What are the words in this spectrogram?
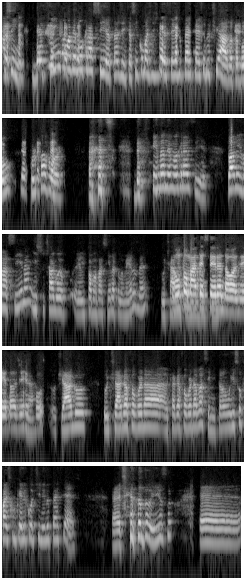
Assim, defendam a democracia, tá, gente? Assim como a gente defende o PSF do Thiago, tá bom? Por favor. Defendam a democracia. Tomem vacina, isso o Thiago ele toma vacina, pelo menos, né? O Thiago Vamos é tomar a terceira vacina. dose, a dose de É. reforço. O Thiago, o Thiago é a favor da, o Thiago é a favor da vacina. Então, isso faz com que ele continue no PFF. É, tirando isso, é,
